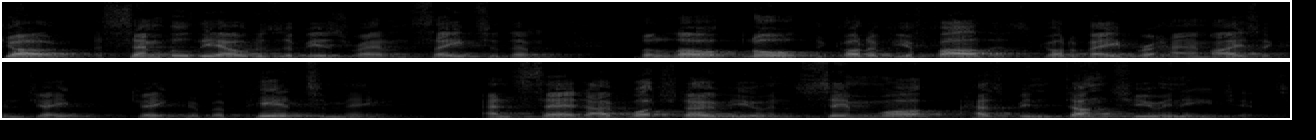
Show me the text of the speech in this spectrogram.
Go, assemble the elders of Israel, and say to them, The Lord, the God of your fathers, the God of Abraham, Isaac, and Jacob, appeared to me and said, I've watched over you and seen what has been done to you in Egypt,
